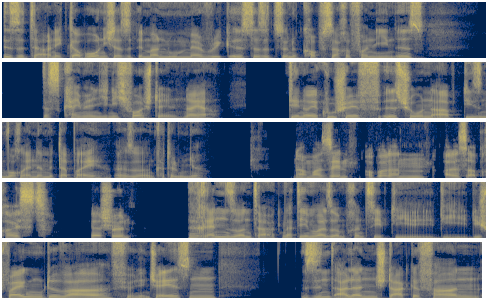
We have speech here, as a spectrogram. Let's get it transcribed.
ist es da. Und ich glaube auch nicht, dass es immer nur Maverick ist, dass es so eine Kopfsache von ihm ist. Das kann ich mir eigentlich nicht vorstellen. Naja. Der neue Crewchef ist schon ab diesem Wochenende mit dabei, also in Katalonien. Na, mal sehen, ob er dann alles abreißt. Wäre schön. Rennsonntag, nachdem also im Prinzip die, die, die Schweigeminute war für den Jason, sind alle an den Start gefahren.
